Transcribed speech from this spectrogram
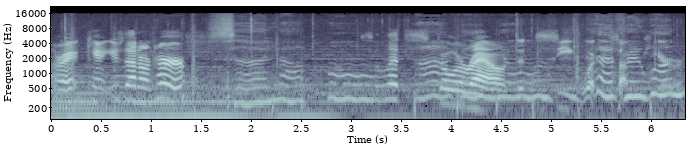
Alright, can't use that on her. So let's go around and see what's up here.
